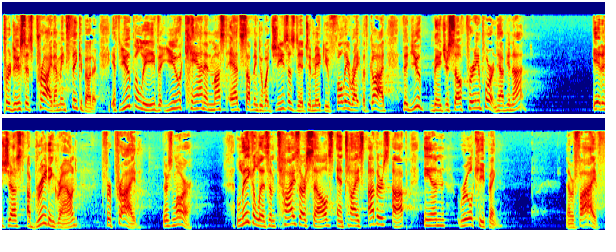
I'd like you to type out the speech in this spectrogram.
produces pride. I mean, think about it. If you believe that you can and must add something to what Jesus did to make you fully right with God, then you made yourself pretty important, have you not? It is just a breeding ground for pride. There's more. Legalism ties ourselves and ties others up in rule keeping. Number five,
